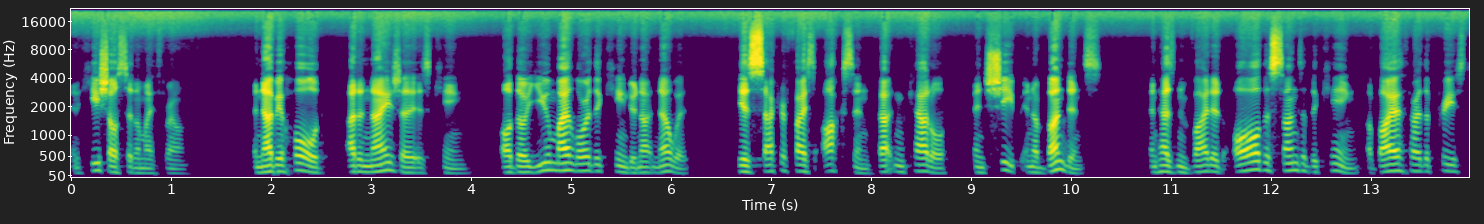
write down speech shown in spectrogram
and he shall sit on my throne. And now behold, Adonijah is king, although you, my lord the king, do not know it. He has sacrificed oxen, fattened cattle, and sheep in abundance, and has invited all the sons of the king, Abiathar the priest,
